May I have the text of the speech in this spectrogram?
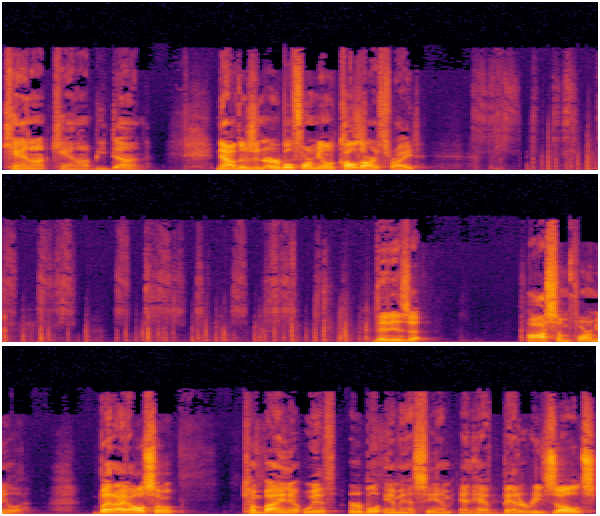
Cannot, cannot be done. Now, there's an herbal formula called arthrite. That is an awesome formula. But I also combine it with herbal MSM and have better results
